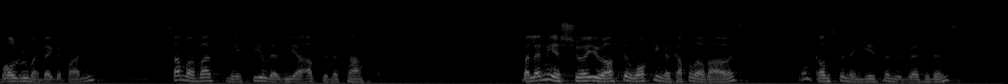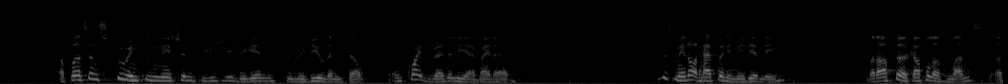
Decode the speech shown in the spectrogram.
ballroom, I beg your pardon, some of us may feel that we are up to the task. But let me assure you, after walking a couple of hours and constant engagement with residents, a person's true inclinations usually begin to reveal themselves, and quite readily, I might add. This may not happen immediately, but after a couple of months, a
